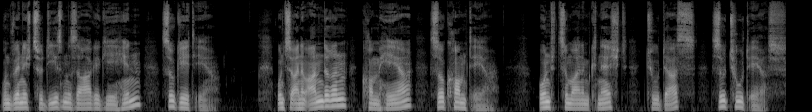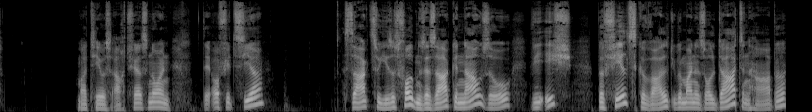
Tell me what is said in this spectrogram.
Und wenn ich zu diesem sage, geh hin, so geht er. Und zu einem anderen, komm her, so kommt er. Und zu meinem Knecht, tu das, so tut er's. Matthäus 8, Vers 9. Der Offizier sagt zu Jesus folgendes. Er sagt, genauso wie ich Befehlsgewalt über meine Soldaten habe,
